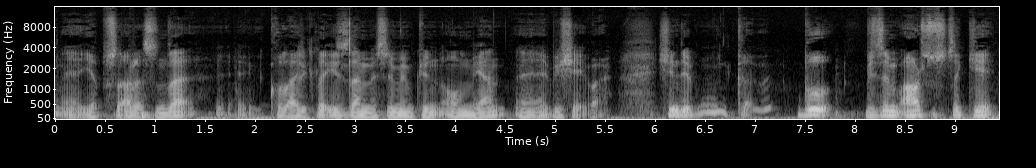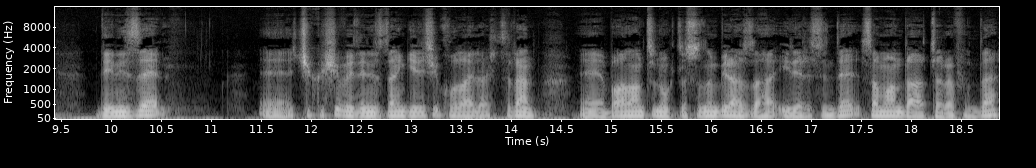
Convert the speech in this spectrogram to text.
e, yapısı arasında e, kolaylıkla izlenmesi mümkün olmayan e, bir şey var. Şimdi bu bizim Arsus'taki denize çıkışı ve denizden gelişi kolaylaştıran bağlantı noktasının biraz daha ilerisinde Samandağ tarafında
